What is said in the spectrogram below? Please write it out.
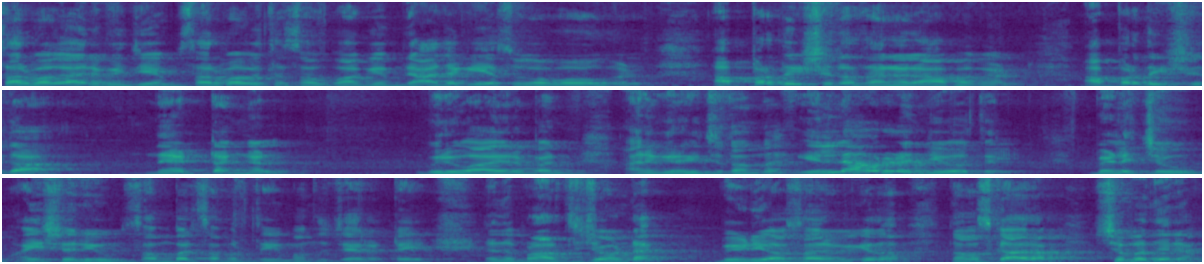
സർവകാര്യ വിജയം സർവവിധ സൗഭാഗ്യം രാജകീയ സുഖഭോഗങ്ങൾ അപ്രതീക്ഷിത ധനലാഭങ്ങൾ അപ്രതീക്ഷിത നേട്ടങ്ങൾ ഗുരുവായൂരപ്പൻ അനുഗ്രഹിച്ചു തന്ന് എല്ലാവരുടെയും ജീവിതത്തിൽ വെളിച്ചവും ഐശ്വര്യവും സമ്പൽ സമൃദ്ധിയും വന്നു ചേരട്ടെ എന്ന് പ്രാർത്ഥിച്ചുകൊണ്ട് വീഡിയോ അവസാനിപ്പിക്കുന്നു. നമസ്കാരം. ശുഭദിനം.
